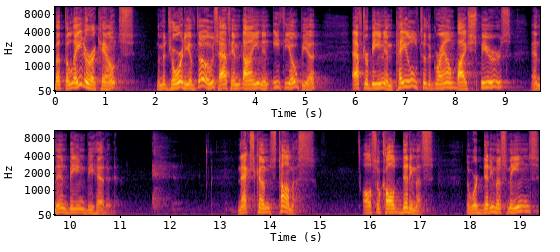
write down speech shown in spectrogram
But the later accounts, the majority of those, have him dying in Ethiopia after being impaled to the ground by spears and then being beheaded. Next comes Thomas, also called Didymus. The word Didymus means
